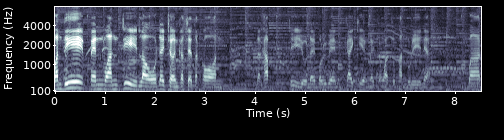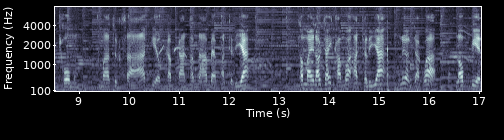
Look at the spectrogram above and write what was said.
วันนี้เป็นวันที่เราได้เชิญเกษตรกรนะครับ ที่อยู่ในบริเวณใกล้เคียงในจังหวัดสุพรรณบุรีเนี่ยมาชมมาศึกษาเกี่ยวกับการทำนาแบบอัจฉริยะทำไมเราใช้คำว่าอัจฉริยะ เนื่องจากว่าเราเปลี่ยน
